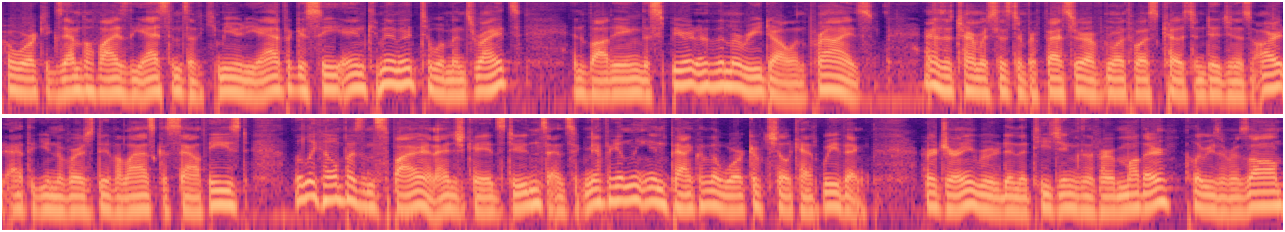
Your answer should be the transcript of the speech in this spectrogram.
Her work exemplifies the essence of community advocacy and commitment to women's rights, embodying the spirit of the Marie Darlin Prize. As a term assistant professor of Northwest Coast Indigenous Art at the University of Alaska Southeast, Lily Hope has inspired and educated students and significantly impacted the work of Chilkat weaving. Her journey, rooted in the teachings of her mother, Clarissa Rizal,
